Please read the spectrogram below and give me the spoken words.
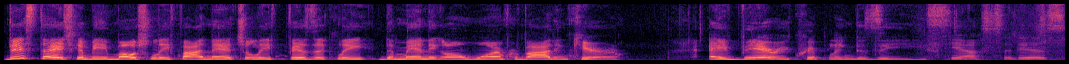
This stage can be emotionally, financially, physically demanding on one providing care. A very crippling disease. Yes, it is.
